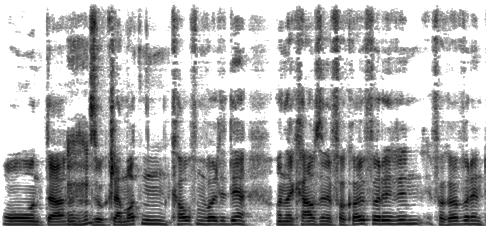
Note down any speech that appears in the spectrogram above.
Und da mhm. so Klamotten kaufen wollte der. Und dann kam so eine Verkäuferin, Verkäuferin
